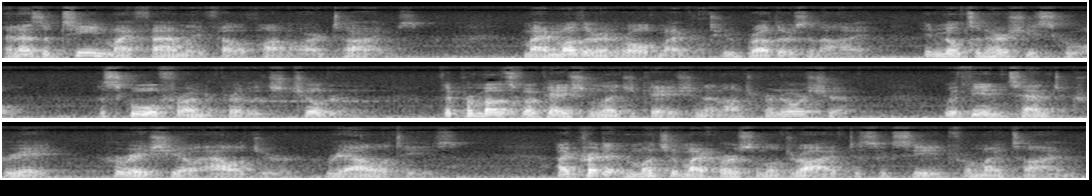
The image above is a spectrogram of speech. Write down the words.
and as a teen, my family fell upon hard times. My mother enrolled my two brothers and I in Milton Hershey School, a school for underprivileged children that promotes vocational education and entrepreneurship with the intent to create Horatio Alger realities. I credit much of my personal drive to succeed from my time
